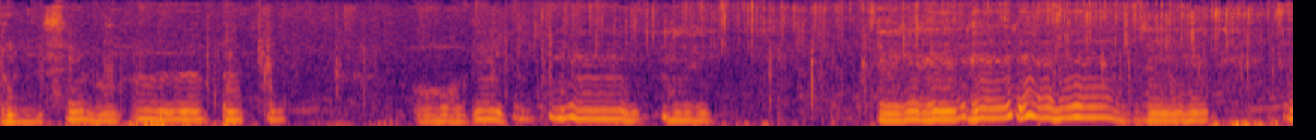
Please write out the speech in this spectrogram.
तुमसे मोहब्बत हो गई है। तेरे रे रे रे இந்த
